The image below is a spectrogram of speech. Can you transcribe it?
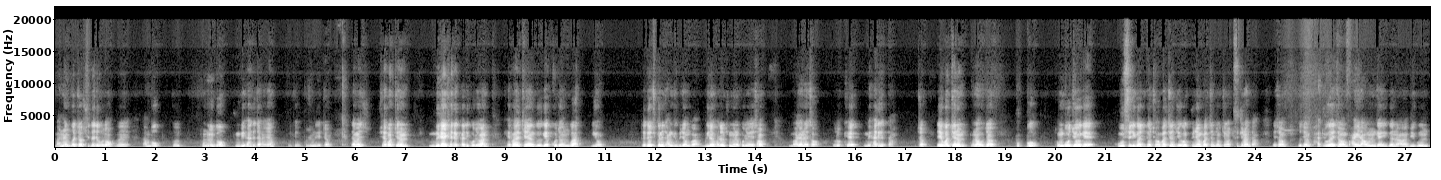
맞는 거죠. 시대적으로 왜 남북 그 통일도 준비해야 되잖아요. 이렇게 보시면 되겠죠. 그 다음에 세 번째는 미래 세대까지 고려한 개발 제한 구역의 고정과 이용, 대도시권의 장기 부정과 미래 활용 측면을 고려해서 마련해서 이렇게 해야 되겠다. 그렇죠? 네 번째는 또 나오죠. 북부 동부 지역의 구수지가 지도 저발전 지역을 균형 발전 정책을 추진한다. 그래서 요즘 파주에서 많이 나오는 게 이건 아마 미군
